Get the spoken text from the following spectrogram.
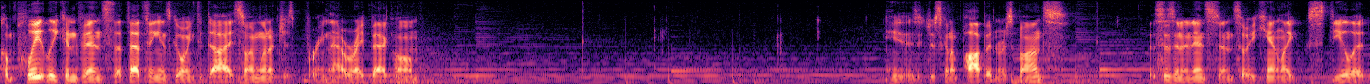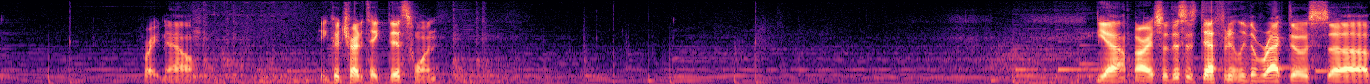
completely convinced that that thing is going to die, so I'm going to just bring that right back home. He, is it just going to pop it in response? This isn't an instant, so he can't, like, steal it right now. He could try to take this one. Yeah, alright, so this is definitely the Rakdos uh,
